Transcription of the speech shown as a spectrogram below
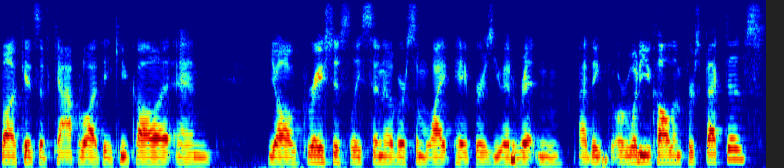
buckets of capital, I think you call it, and y'all graciously sent over some white papers you had written, I think, or what do you call them, perspectives?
